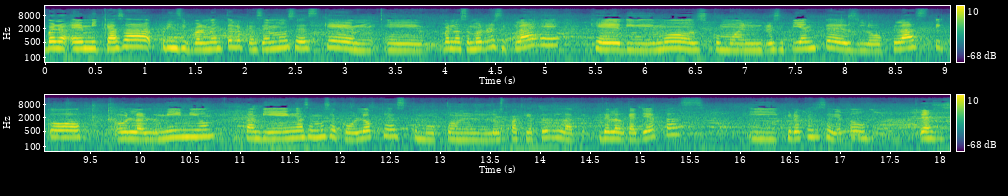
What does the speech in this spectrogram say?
Bueno, en mi casa principalmente lo que hacemos es que, mm, eh, bueno, hacemos reciclaje, que dividimos como en recipientes lo plástico o el aluminio. También hacemos ecobloques como con los paquetes de, la- de las galletas y creo que eso sería todo. Gracias.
